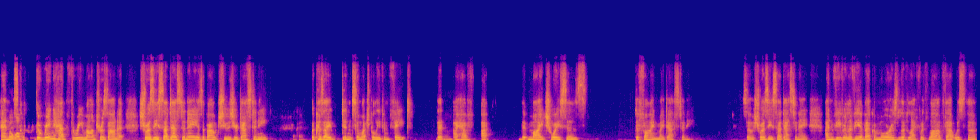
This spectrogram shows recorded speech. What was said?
And so the ring had three mantras on it. Choisis sa destinée is about choose your destiny. Okay. Because I didn't so much believe in fate that mm-hmm. I have uh, that my choices define my destiny. So choisis sa destinée. And vivre la vie avec amour is live life with love. That was the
